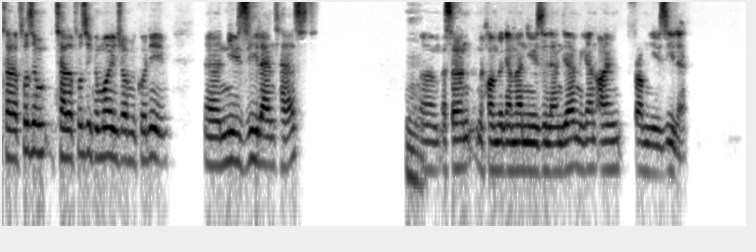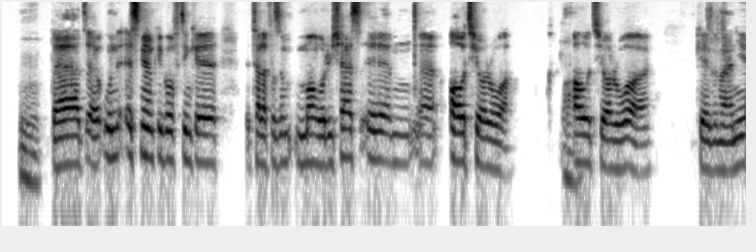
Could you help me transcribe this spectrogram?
تلفظ تلفظی که ما اینجا می‌کنیم نیوزیلند هست. مثلا می‌خوام بگم من نیوزیلندی هم میگن I'm from New Zealand. بعد اون اسمی هم که گفتین که تلفظ ماوریش هست آوتیاروا آوتیاروا که به معنی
